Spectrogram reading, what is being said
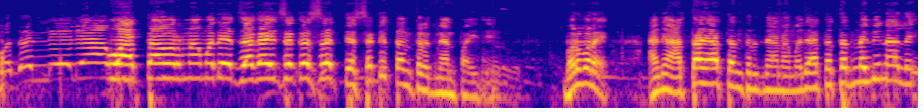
बदललेल्या वातावरणामध्ये जगायचं कसं त्यासाठी तंत्रज्ञान पाहिजे. बरोबर आहे? आणि आता या तंत्रज्ञानामध्ये आता तर नवीन आलंय.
